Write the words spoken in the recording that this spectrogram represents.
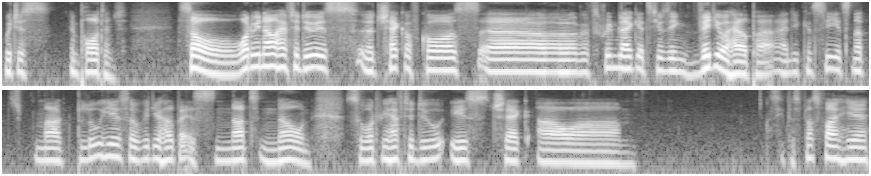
which is important. So what we now have to do is uh, check, of course, uh, with screen blank it's using video helper and you can see it's not marked blue here so video helper is not known. So what we have to do is check our um, C++ file here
